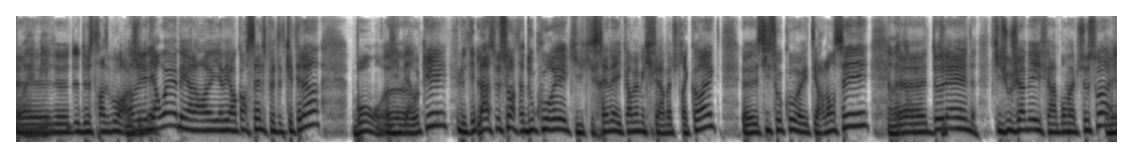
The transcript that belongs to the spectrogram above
euh, Ouais, de, Strasbourg. Alors, Gilbert- dire, ouais, mais alors, il y avait encore Sels peut-être qui était là. Bon, euh, ok. Le départ. Là, ce soir, tu as Doucouré qui, qui se réveille quand même, qui fait un match très correct. Euh, Sissoko a été relancé. Non. Euh, Delaine, qui joue jamais, il fait un bon match ce soir. Et,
